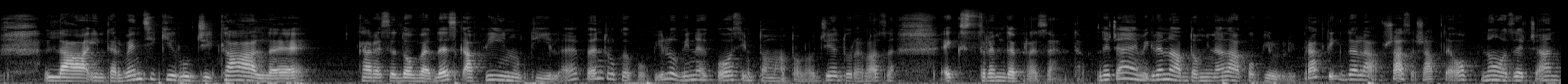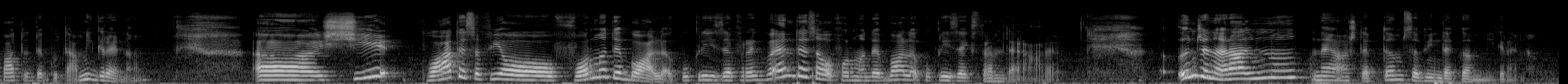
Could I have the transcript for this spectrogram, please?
la intervenții chirurgicale care se dovedesc a fi inutile pentru că copilul vine cu o simptomatologie dureroasă extrem de prezentă. Deci aia e migrena abdominală a copilului. Practic de la 6, 7, 8, 9, 10 ani poate debuta migrena. Uh, și poate să fie o formă de boală cu crize frecvente sau o formă de boală cu crize extrem de rare. În general, nu ne așteptăm să vindecăm migrena.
